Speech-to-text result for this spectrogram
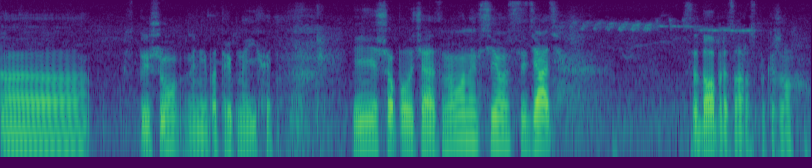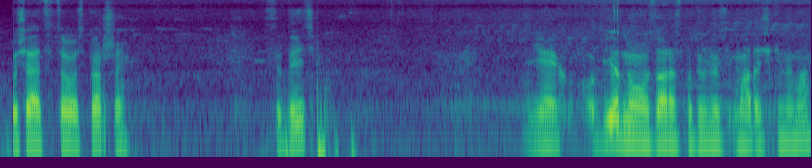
е- спішу, мені потрібно їхати. І що виходить? Ну вони всі ось сидять. Все добре, зараз покажу. Получається, це ось перший. Сидить. Я їх об'єднував, зараз подивлюсь, маточки нема.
